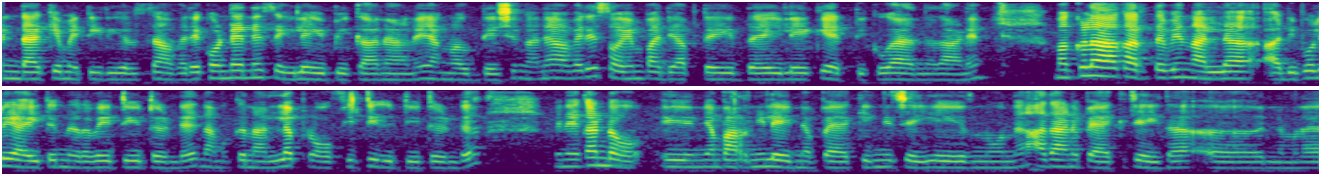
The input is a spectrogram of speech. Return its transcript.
ഉണ്ടാക്കിയ മെറ്റീരിയൽസ് അവരെ കൊണ്ട് തന്നെ സെയിൽ ചെയ്യിപ്പിക്കാനാണ് ഞങ്ങൾ ഉദ്ദേശം. കാരണം അവരെ സ്വയം പര്യാപ്തതയിലേക്ക് എത്തിക്കുക എന്നതാണ്. മക്കൾ ആ കർത്തവ്യം നല്ല അടിപൊളിയായിട്ട് നിറവേറ്റിയിട്ടുണ്ട്. നമുക്ക് നല്ല പ്രോഫിറ്റ് കിട്ടിയിട്ടുണ്ട്. പിന്നെ കണ്ടോ ഞാൻ പറഞ്ഞില്ലേ എന്നെ പാക്കിങ് ചെയ്യായിരുന്നു എന്ന് അതാണ് പാക്ക് ചെയ്ത നമ്മളെ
